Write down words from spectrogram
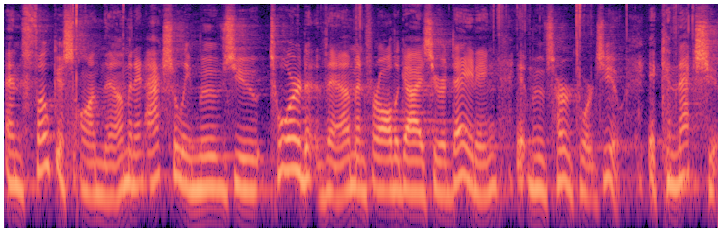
and focus on them, and it actually moves you toward them. And for all the guys who are dating, it moves her towards you. It connects you.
